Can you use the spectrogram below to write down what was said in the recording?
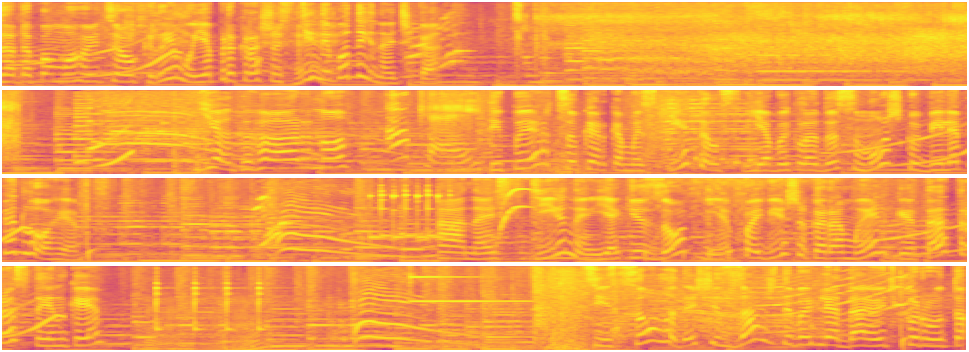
За допомогою цього крему я прикрашу стіни будиночка. Як гарно! Тепер цукерками Skittles я викладу смужку біля підлоги. А на стіни, як і зовні, повішу карамельки та тростинки. Ці солодощі завжди виглядають круто.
